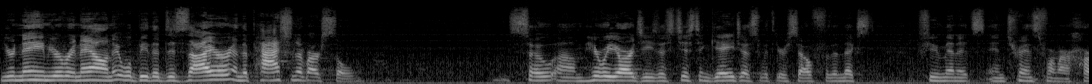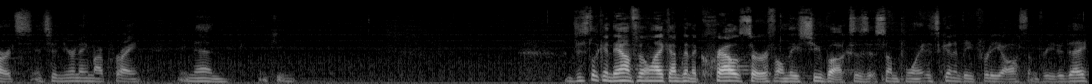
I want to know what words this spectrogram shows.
your name, your renown, it will be the desire and the passion of our soul. So um, here we are, Jesus. Just engage us with yourself for the next few minutes and transform our hearts. It's in your name I pray. Amen. Thank you. I'm just looking down, feeling like I'm going to crowd surf on these shoe boxes at some point. It's going to be pretty awesome for you today.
